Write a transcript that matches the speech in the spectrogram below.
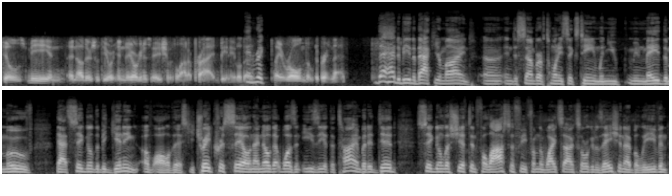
fills me and, and others with the in the organization with a lot of pride, being able to Rick, play a role in delivering that. That had to be in the back of your mind uh, in December of 2016 when you made the move that signaled the beginning of all of this. You trade Chris Sale, and I know that wasn't easy at the time, but it did signal a shift in philosophy from the White Sox organization, I believe. And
